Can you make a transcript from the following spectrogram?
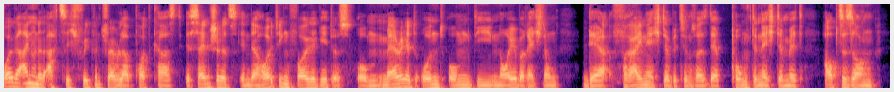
Folge 180 Frequent Traveler Podcast Essentials. In der heutigen Folge geht es um Marriott und um die neue Berechnung der Freinächte bzw. der Punktenächte mit Hauptsaison,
